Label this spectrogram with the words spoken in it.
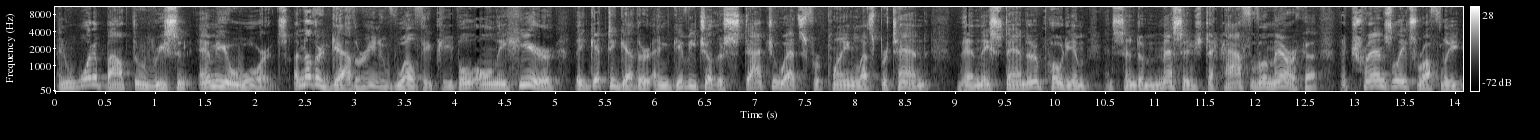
And what about the recent Emmy Awards? Another gathering of wealthy people, only here they get together and give each other statuettes for playing Let's Pretend. Then they stand at a podium and send a message to half of America that translates roughly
